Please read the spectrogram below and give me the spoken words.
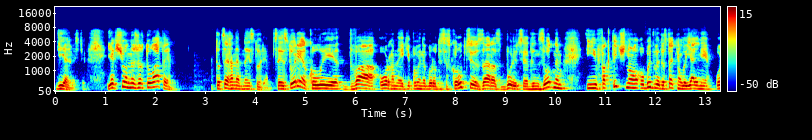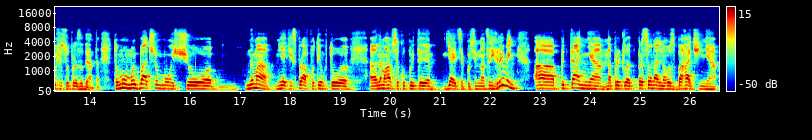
діяльністю. Якщо не жартувати. То це ганебна історія. Це історія, коли два органи, які повинні боротися з корупцією, зараз борються один з одним, і фактично обидва достатньо лояльні офісу президента. Тому ми бачимо, що нема ніяких справ по тим, хто е, намагався купити яйця по 17 гривень. А питання, наприклад, персонального збагачення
